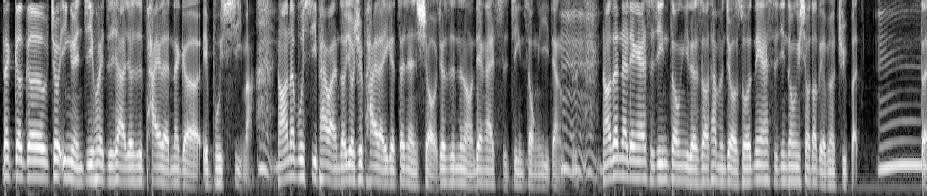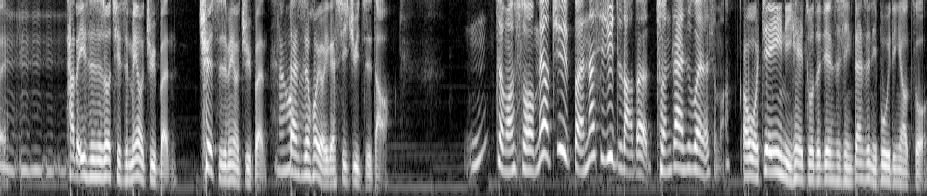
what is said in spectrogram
那哥哥就因缘际会之下，就是拍了那个一部戏嘛，嗯、然后那部戏拍完之后，又去拍了一个真人秀，就是那种恋爱实境综艺这样子。然后在那恋爱实境综艺的时候，他们就有说恋爱实境综艺秀到底有没有剧本？嗯，对。他的意思是说，其实没有剧本，确实没有剧本，但是会有一个戏剧指导。嗯，怎么说没有剧本？那戏剧指导的存在是为了什么？哦，我建议你可以做这件事情，但是你不一定要做。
